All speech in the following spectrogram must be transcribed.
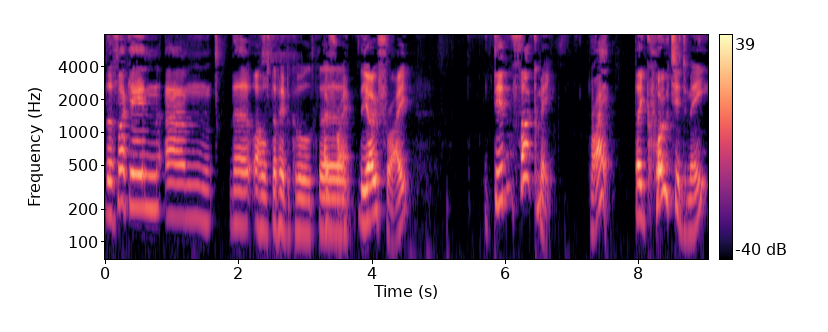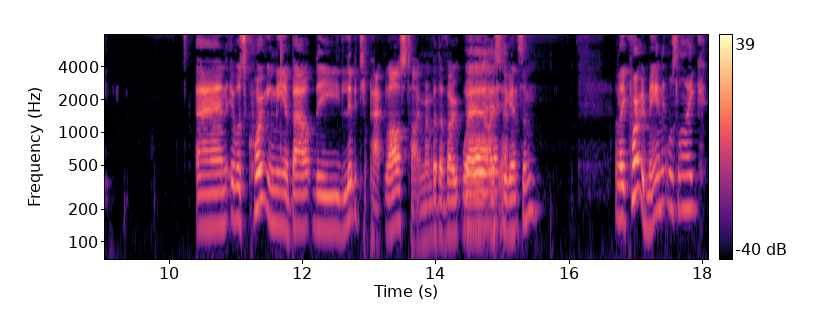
the fucking um, the oh, what's the paper called? The Oathright. the right didn't fuck me. Right. They quoted me. And it was quoting me about the Liberty Pact last time. Remember the vote where Yeah, yeah, I stood yeah. against them? And they quoted me, and it was like,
